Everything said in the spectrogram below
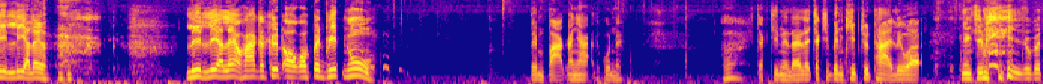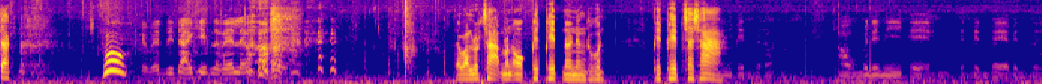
ลีนเลียเลยลีนเลียแล้วฮะก็คิดออกว่าเป็นพิษงู เต็มปากอันเนี้ยทุกคนเลยเฮ้ย จักจินอะไรแล้วจักสิเป็นคลิปชุดถ่ายหรือว่า ยังสิมีอยู่ก็จักวู้ก็เป็นวิดีโอคลิปแล้วเว้นเลยแต่ว่ารสชาติมันออกเผ็ดๆหน่อยหนึงทุกคน เผ็ดๆชาๆนี่เป็นไปแล้วเอาไม่ได้มีเพลงเป็นเบเป็นแพร่เป็นเลย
